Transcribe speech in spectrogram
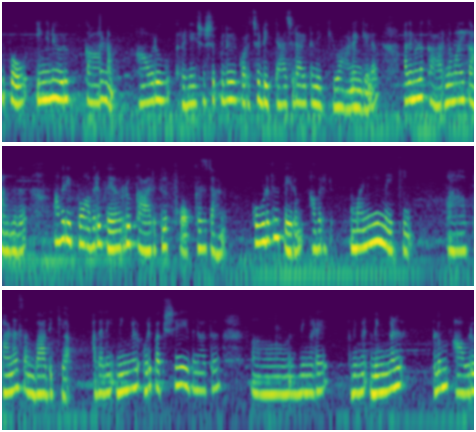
ഇപ്പോൾ ഇങ്ങനെ ഒരു കാരണം ആ ഒരു റിലേഷൻഷിപ്പിൽ കുറച്ച് ഡിറ്റാച്ച്ഡ് ആയിട്ട് നിൽക്കുകയാണെങ്കിൽ അതിനുള്ള കാരണമായി കാണുന്നത് അവരിപ്പോൾ അവർ വേറൊരു കാര്യത്തിൽ ഫോക്കസ്ഡ് ആണ്. കൂടുതൽ പേരും അവർ മണി മേക്കിംഗ് പണം സമ്പാദിക്കുക അതല്ലെങ്കിൽ നിങ്ങൾ ഒരു പക്ഷേ ഇതിനകത്ത് നിങ്ങളുടെ നിങ്ങൾ നിങ്ങൾ നിങ്ങളും ആ ഒരു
